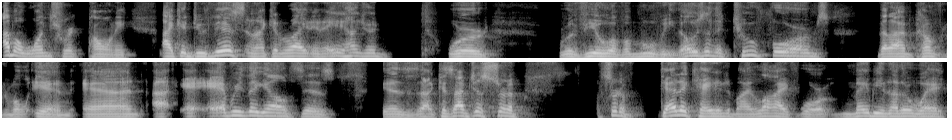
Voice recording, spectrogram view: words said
I'm a one trick pony. I can do this and I can write an 800 word review of a movie. Those are the two forms that I'm comfortable in. And uh, everything else is, is because uh, I've just sort of, sort of dedicated my life, or maybe another way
